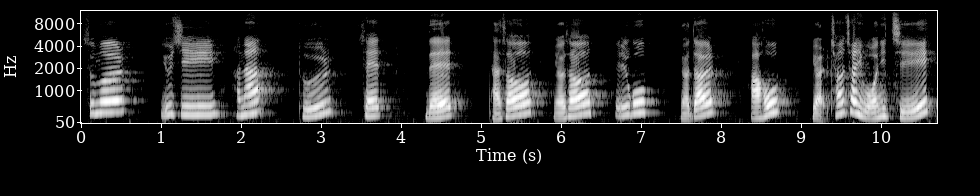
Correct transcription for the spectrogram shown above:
스물, 유지. 하나, 둘, 셋, 넷, 다섯, 여섯, 일곱, 여덟, 아홉, 열. 천천히 원위치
